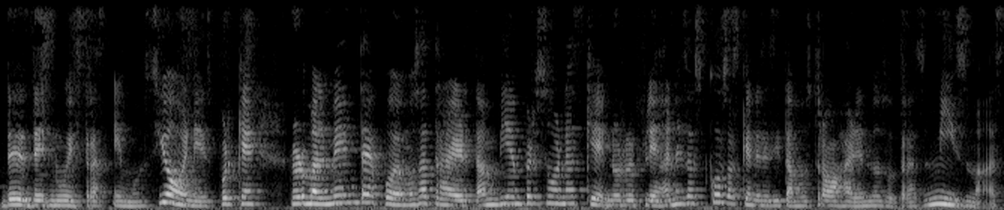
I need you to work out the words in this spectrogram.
desde nuestras emociones, porque normalmente podemos atraer también personas que nos reflejan esas cosas que necesitamos trabajar en nosotras mismas.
